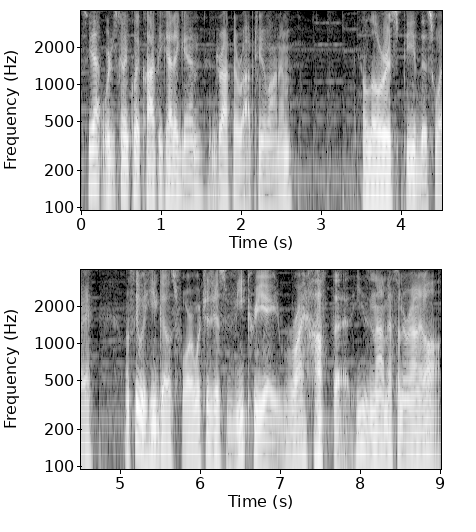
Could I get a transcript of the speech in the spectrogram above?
so yeah, we're just gonna click Copycat again and drop the Rock Tomb on him. He'll lower his speed this way. Let's see what he goes for, which is just V-Create right off the... He's not messing around at all.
